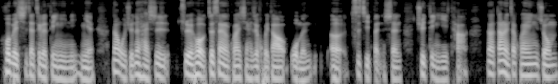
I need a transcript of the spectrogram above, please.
会不会是在这个定义里面？那我觉得还是最后这三个关系还是回到我们呃自己本身去定义它。那当然在关系中，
